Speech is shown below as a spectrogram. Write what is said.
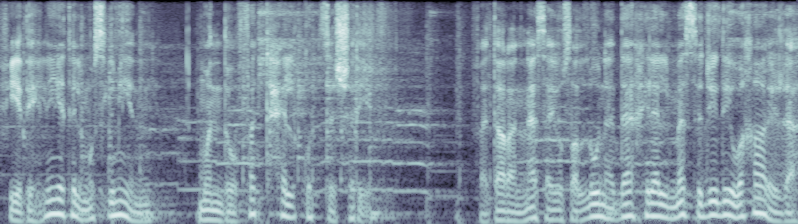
في ذهنية المسلمين منذ فتح القدس الشريف. فترى الناس يصلون داخل المسجد وخارجه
